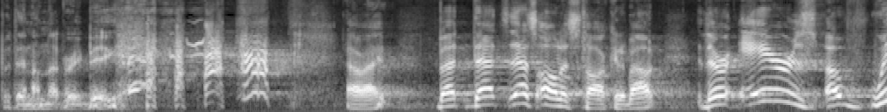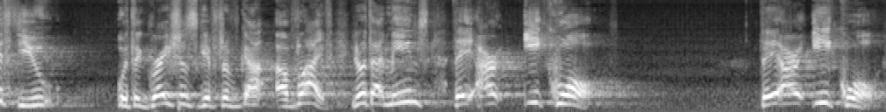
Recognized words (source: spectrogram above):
but then I'm not very big. all right? But that's, that's all it's talking about. They're heirs of, with you with the gracious gift of, God, of life. You know what that means? They are equal. They are equal.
